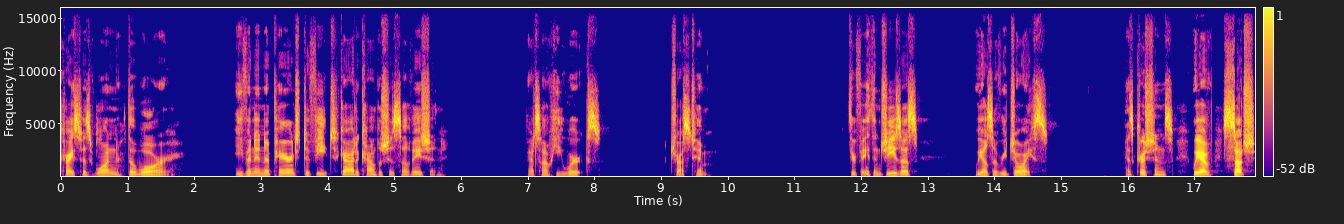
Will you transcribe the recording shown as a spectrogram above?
Christ has won the war. Even in apparent defeat, God accomplishes salvation. That's how He works. Trust Him. Through faith in Jesus, we also rejoice. As Christians, we have such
